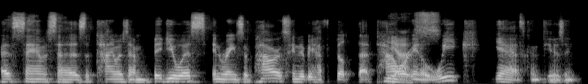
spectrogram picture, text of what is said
as Sam says, the time is ambiguous in Rings of Power. Seem to be have to build that tower in a week. Yeah, it's confusing.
